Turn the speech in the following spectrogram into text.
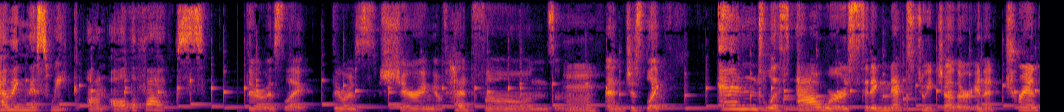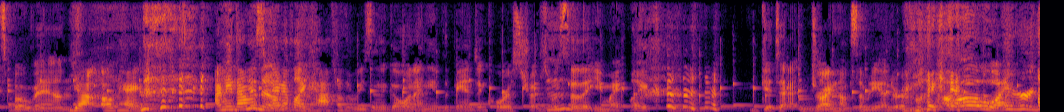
Coming this week on All the Fox. There was like there was sharing of headphones and Mm. and just like endless hours sitting next to each other in a transpo van. Yeah, okay. I mean, that was know. kind of like half of the reason to go on any of the band and chorus trips was so that you might like get to dry hump somebody under a blanket. Oh, I heard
